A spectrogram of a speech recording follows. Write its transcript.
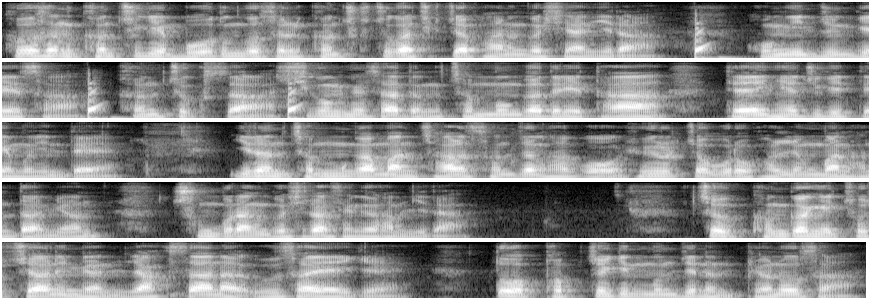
그것은 건축의 모든 것을 건축주가 직접 하는 것이 아니라 공인중개사, 건축사, 시공회사 등 전문가들이 다 대행해 주기 때문인데 이런 전문가만 잘 선정하고 효율적으로 활용만 한다면 충분한 것이라 생각합니다. 즉 건강이 좋지 않으면 약사나 의사에게 또 법적인 문제는 변호사,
